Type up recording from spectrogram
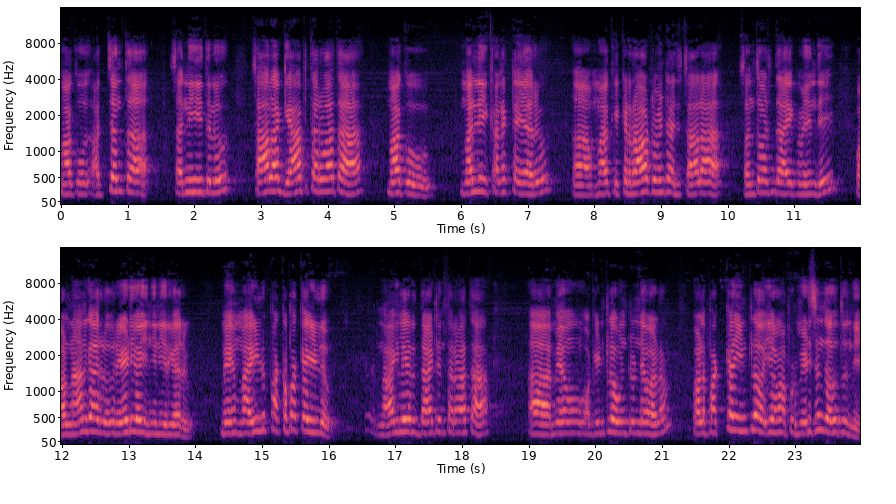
మాకు అత్యంత సన్నిహితులు. చాలా గ్యాప్ తర్వాత మాకు మళ్ళీ కనెక్ట్ అయ్యారు. మాకు ఇక్కడ రావటం అంటే అది చాలా సంతోషదాయకమైంది. వాళ్ళ నాన్నగారు రేడియో ఇంజనీర్ గారు. మేము మా ఇల్లు పక్క పక్క ఇల్లు. నాగిలేరు దాటిన తర్వాత మేము ఒక ఇంట్లో ఉంటుండేవాళ్ళం. వాళ్ళ పక్క ఇంట్లో ఏమో అప్పుడు మెడిసిన్ చదువుతుంది.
